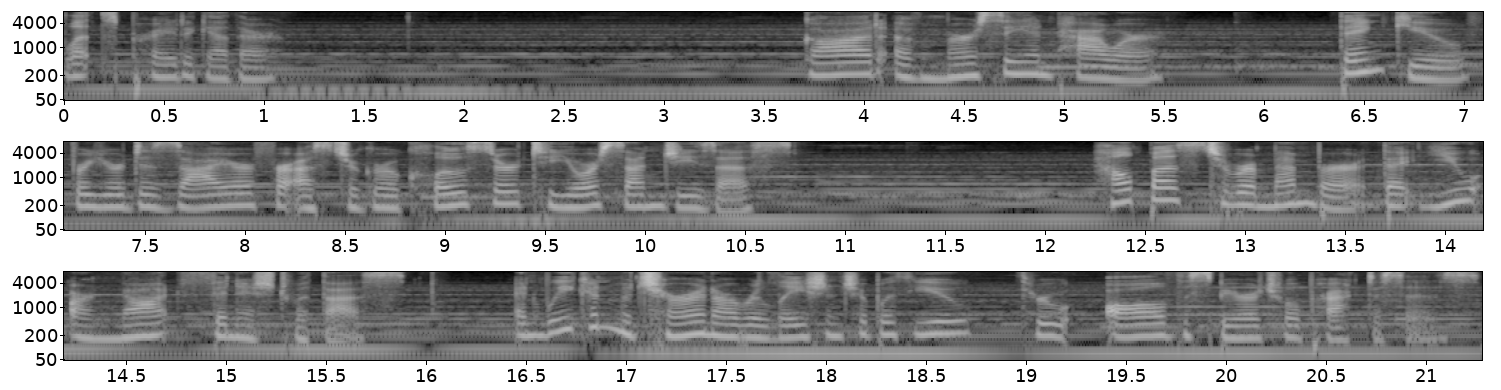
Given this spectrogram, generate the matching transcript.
Let's pray together. God of mercy and power, thank you for your desire for us to grow closer to your Son Jesus Help us to remember that you are not finished with us, and we can mature in our relationship with you through all the spiritual practices.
